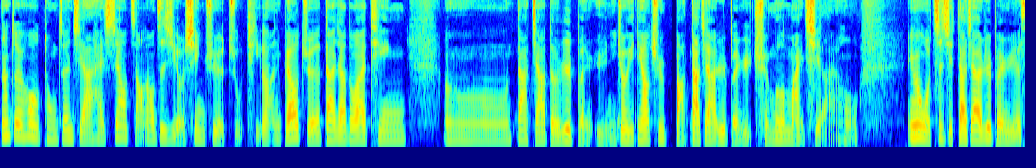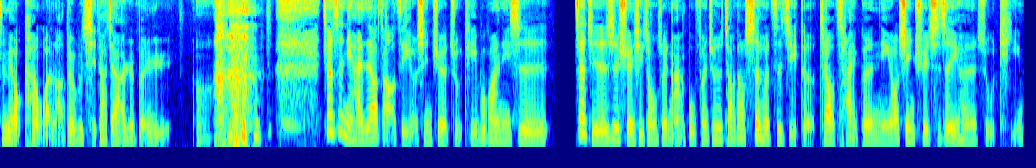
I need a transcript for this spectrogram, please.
那最后统整起来，还是要找到自己有兴趣的主题啦。你不要觉得大家都在听，嗯，大家的日本语，你就一定要去把大家日本语全部都买起来吼。因为我自己大家的日本语也是没有看完啦，对不起大家的日本语，嗯，就是你还是要找到自己有兴趣的主题，不管你是这其实是学习中最难的部分，就是找到适合自己的教材跟你有兴趣持之以恒的主题。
